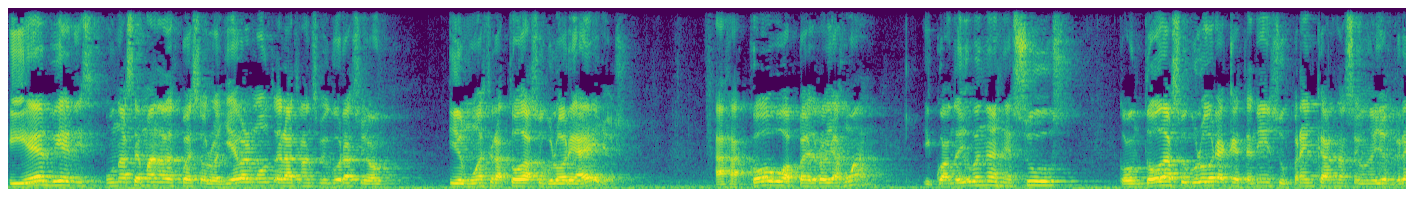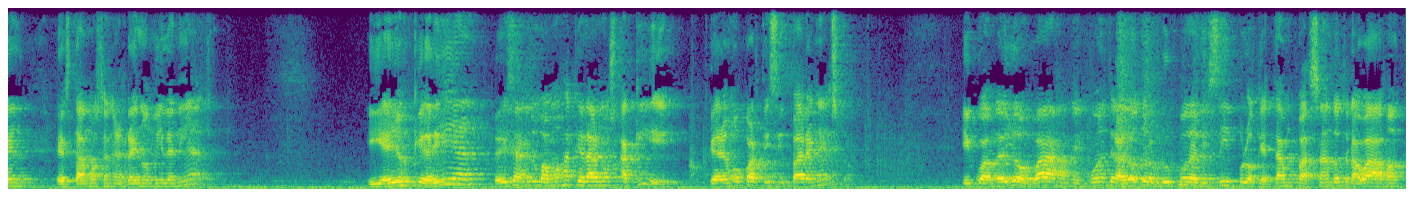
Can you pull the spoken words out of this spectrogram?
Y él viene una semana después, se lo lleva al monte de la transfiguración y muestra toda su gloria a ellos. A Jacobo, a Pedro y a Juan. Y cuando ellos ven a Jesús con toda su gloria que tenía en su preencarnación, ellos creen estamos en el reino milenial. Y ellos querían, dicen vamos a quedarnos aquí, queremos participar en esto. Y cuando ellos bajan, encuentran al otro grupo de discípulos que están pasando trabajo,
